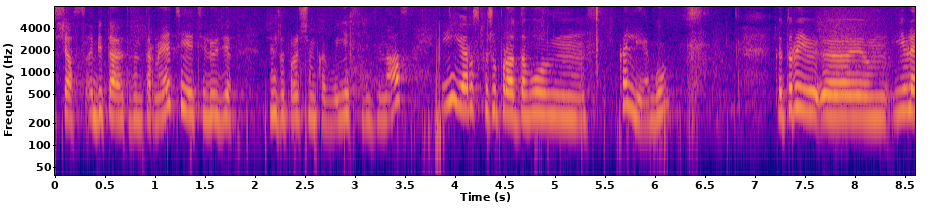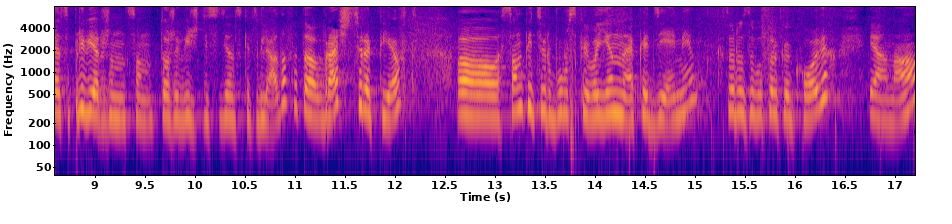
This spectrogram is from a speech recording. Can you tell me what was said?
сейчас обитают в интернете, эти люди, между прочим, как бы есть среди нас. И я расскажу про одного коллегу, который э, является приверженцем тоже ВИЧ-диссидентских взглядов. Это врач-терапевт э, Санкт-Петербургской военной академии, которую зовут только Кових, и она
